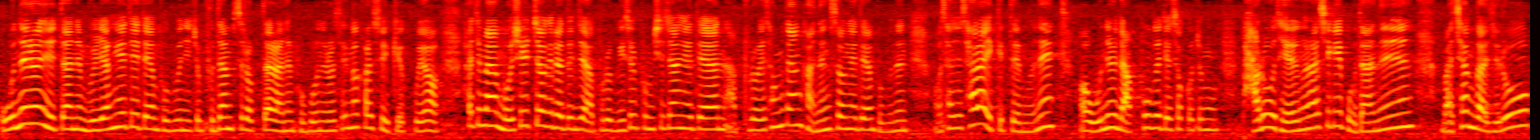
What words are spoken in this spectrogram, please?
오늘은 일단은 물량 해제에 대한 부분이 좀 부담스럽다라는 부분으로 생각할 수 있겠고요. 하지만 뭐 실적이라든지 앞으로 미술품 시장에 대한 앞으로의 성장 가능성에 대한 부분은 어, 사실 살아 있기 때문에 어, 오늘 낙폭에 대해서 좀 바로 대응을 하시기보다는 마찬가지로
